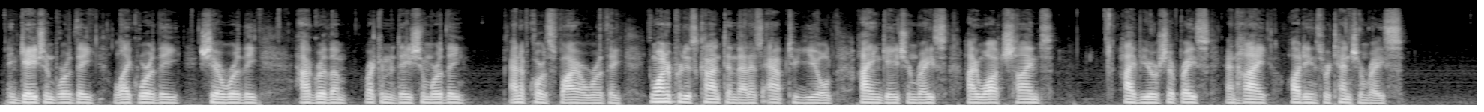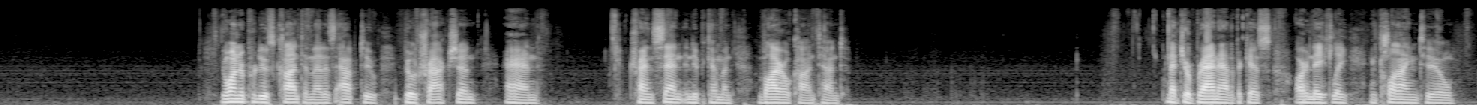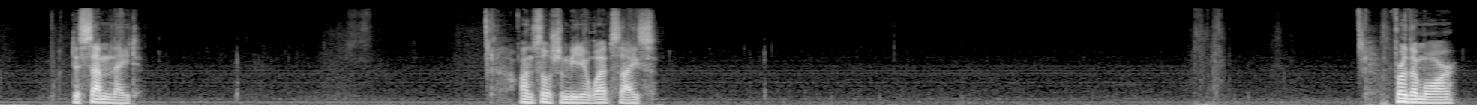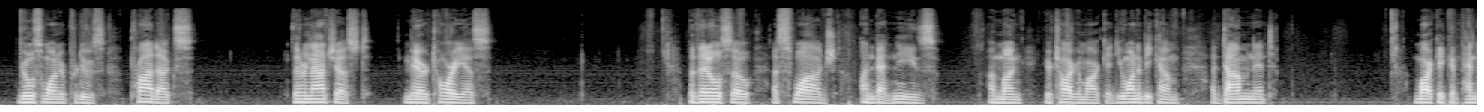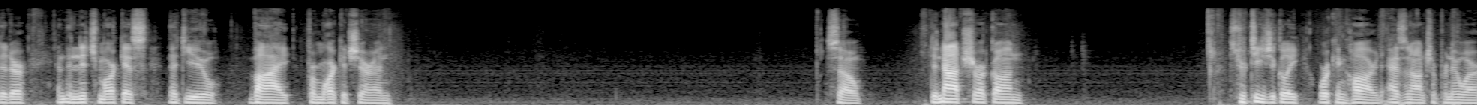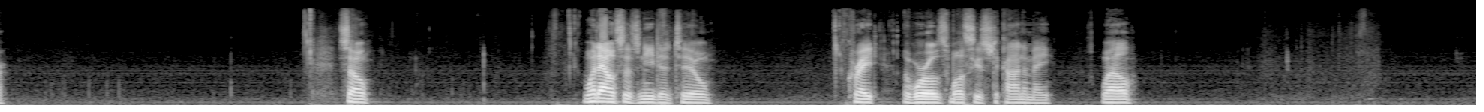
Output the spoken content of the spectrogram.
engagement worthy, like worthy, share worthy, algorithm recommendation worthy, and of course viral worthy. You want to produce content that is apt to yield high engagement rates, high watch times, high viewership rates, and high audience retention rates. You want to produce content that is apt to build traction and transcend into becoming viral content. That your brand advocates are innately inclined to disseminate on social media websites. Furthermore, you also want to produce products that are not just meritorious, but that also assuage unmet needs among your target market. You want to become a dominant market competitor in the niche markets that you vie for market share in. So, do not shirk on strategically working hard as an entrepreneur. So, what else is needed to create the world's wealthiest economy? Well,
